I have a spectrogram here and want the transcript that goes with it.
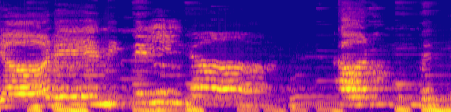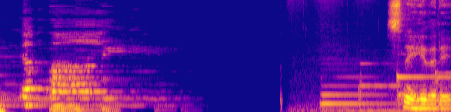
കുഞ്ഞാടേ നിന്നിൽ ഞാൻ കാണുന്നെന്നപ്പായി സ്നേഹിതരെ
